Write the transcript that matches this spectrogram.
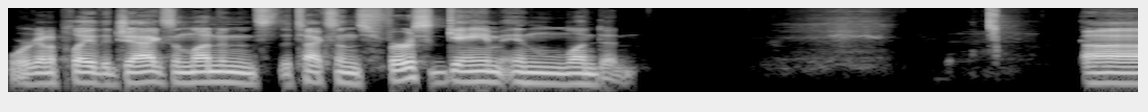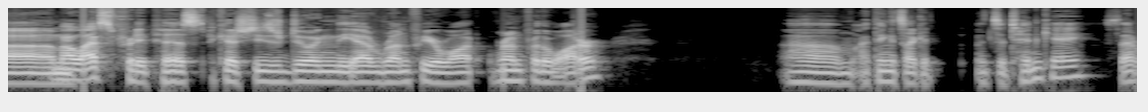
We're going to play the Jags in London. It's the Texans' first game in London. Um, My wife's pretty pissed because she's doing the uh, run for your water, run for the water. Um, I think it's like a it's a 10k. Is that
